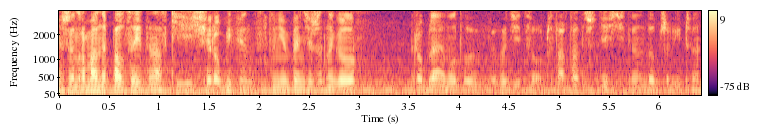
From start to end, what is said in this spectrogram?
że normalne pauzy 11 się robi, więc tu nie będzie żadnego problemu. To wychodzi co, 4.30, to dobrze liczę?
